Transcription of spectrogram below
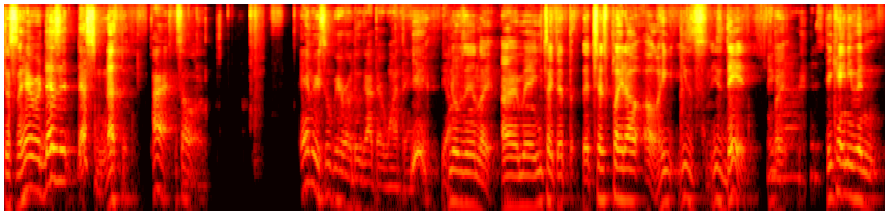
the Sahara Desert. That's nothing. All right, so every superhero do got their one thing. Yeah. You know what I'm saying? Like Iron Man, you take that that chest plate out. Oh, he he's he's dead. Like Yeah. he can't even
